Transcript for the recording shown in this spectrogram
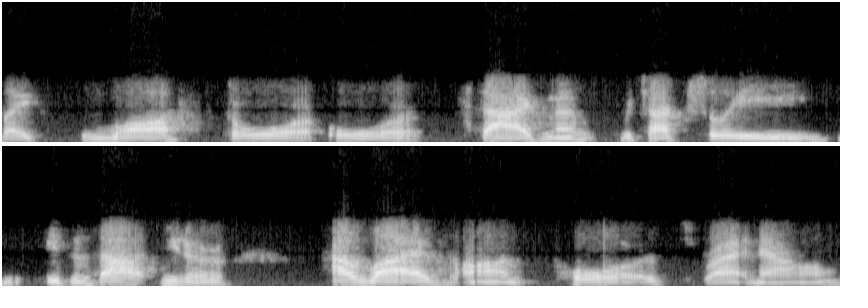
like lost or, or stagnant, which actually isn't that, you know, our lives aren't paused right now.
